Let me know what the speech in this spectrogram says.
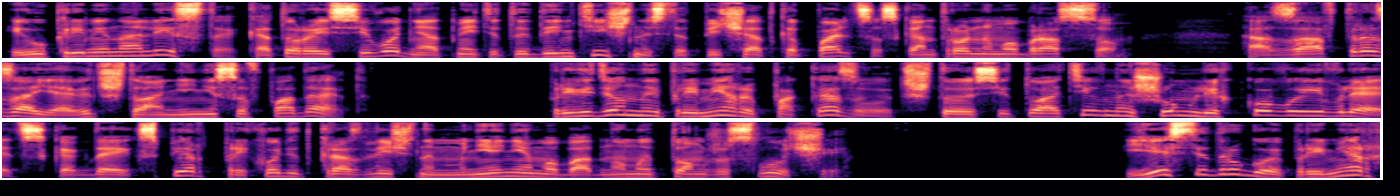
и у криминалиста, который сегодня отметит идентичность отпечатка пальца с контрольным образцом, а завтра заявит, что они не совпадают. Приведенные примеры показывают, что ситуативный шум легко выявляется, когда эксперт приходит к различным мнениям об одном и том же случае. Есть и другой пример,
